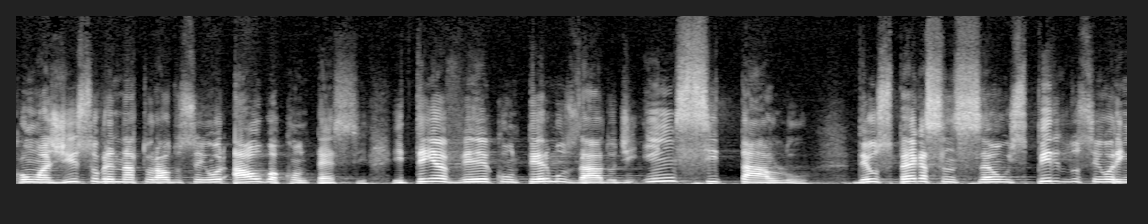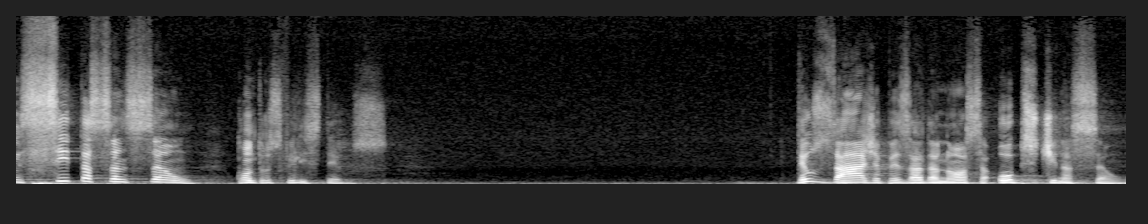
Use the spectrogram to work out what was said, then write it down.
com o agir sobrenatural do Senhor, algo acontece. E tem a ver com o termo usado de incitá-lo. Deus pega Sansão, o Espírito do Senhor incita Sansão contra os filisteus. Deus age apesar da nossa obstinação.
